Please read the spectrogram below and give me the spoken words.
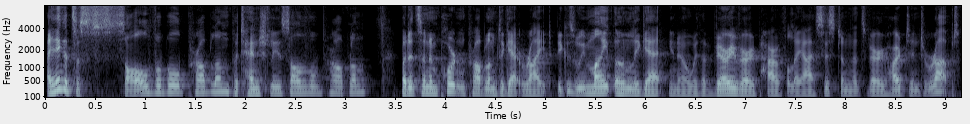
I think it's a solvable problem, potentially a solvable problem, but it's an important problem to get right because we might only get, you know, with a very, very powerful AI system that's very hard to interrupt,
